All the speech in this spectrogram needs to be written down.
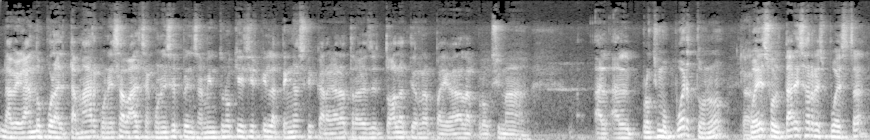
navegando por alta mar, con esa balsa, con ese pensamiento, no quiere decir que la tengas que cargar a través de toda la tierra para llegar a la próxima, al, al próximo puerto, ¿no? Claro. Puedes soltar esa respuesta,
